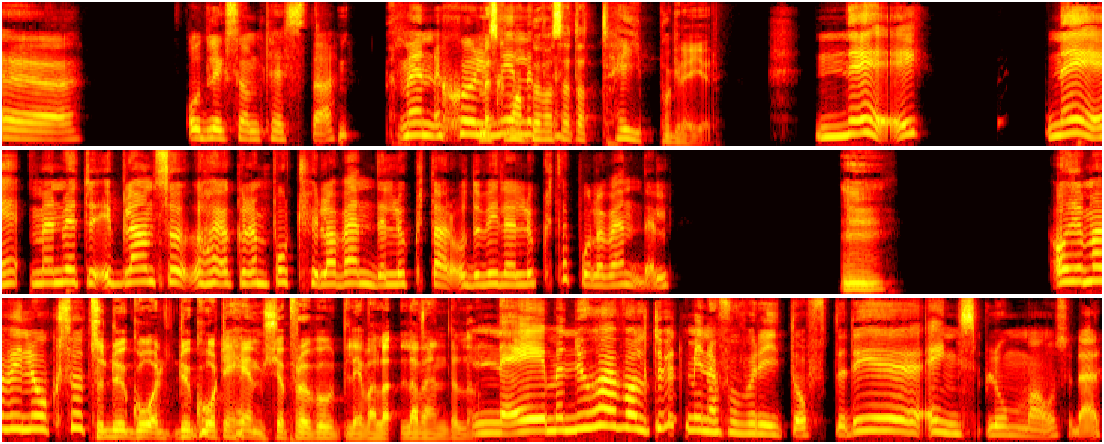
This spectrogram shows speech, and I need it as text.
eh, och liksom testa. Men Men ska man sköljmedlet... behöva sätta tejp på grejer? Nej. Nej, men vet du, ibland så har jag glömt bort hur lavendel luktar och då vill jag lukta på lavendel. Mm. Och man vill ju också... Så du går, du går till Hemköp för att uppleva la- lavendel då? Nej, men nu har jag valt ut mina favoritdofter. Det är ängsblomma och sådär.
